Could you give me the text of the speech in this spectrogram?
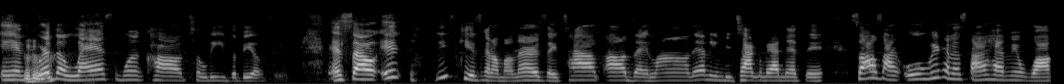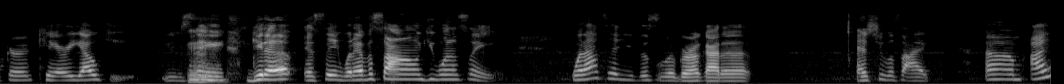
And Mhm. we're the last one called to leave the building. And so it these kids get on my nerves. They talk all day long. They don't even be talking about nothing. So I was like, oh, we're gonna start having walker karaoke. You sing, get up and sing whatever song you want to sing. When I tell you this little girl got up and she was like, Um, I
